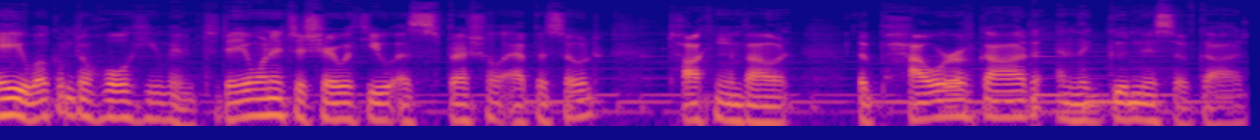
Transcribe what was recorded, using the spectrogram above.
Hey, welcome to Whole Human. Today I wanted to share with you a special episode talking about the power of God and the goodness of God,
